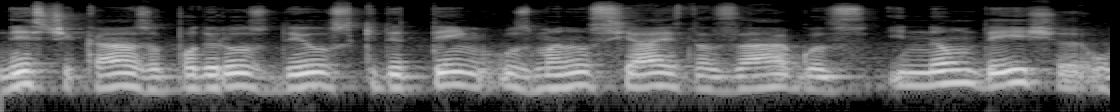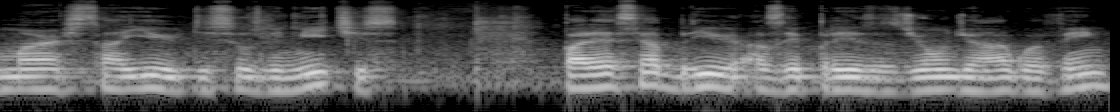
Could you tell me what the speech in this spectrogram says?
Neste caso, o poderoso Deus que detém os mananciais das águas e não deixa o mar sair de seus limites, parece abrir as represas de onde a água vem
